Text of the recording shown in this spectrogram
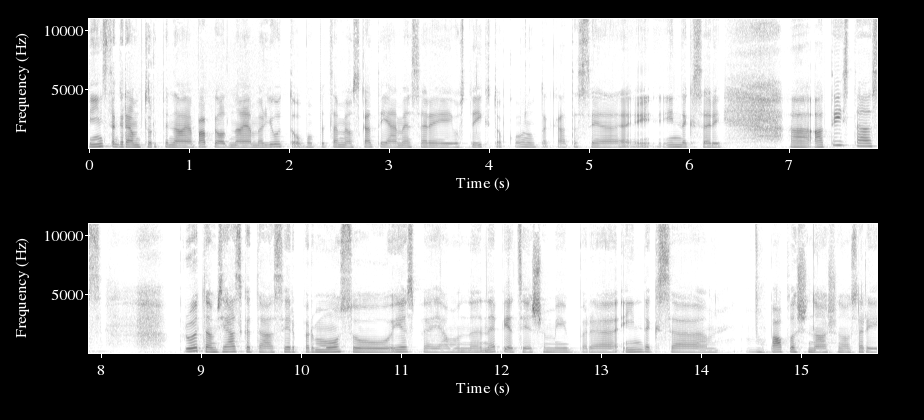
Instagram, turpinājām, papildinājām ar YouTube, un pēc tam jau skatījāmies arī uz TikTok. Nu, tas eh, indeks arī attīstās. Protams, jāskatās par mūsu iespējām un nepieciešamību par indeksa paplašināšanos arī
